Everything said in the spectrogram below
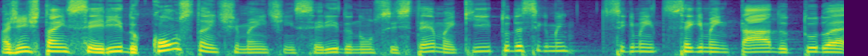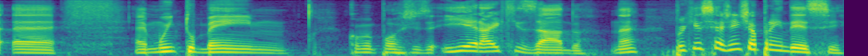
a gente estar inserido, constantemente inserido num sistema em que tudo é segmen- segmen- segmentado, tudo é, é, é muito bem, como eu posso dizer, hierarquizado, né? Porque se a gente aprendesse,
